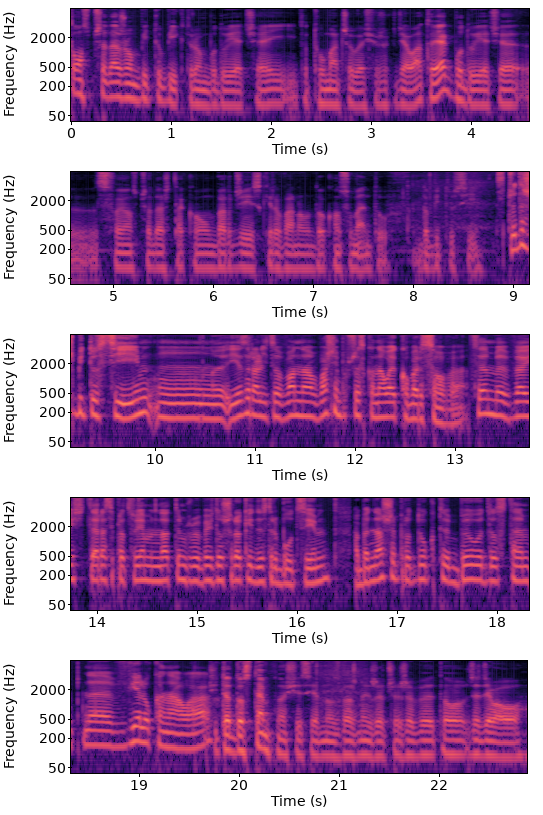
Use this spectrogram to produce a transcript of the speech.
tą sprzedażą B2B, którą budujecie i to tłumaczyłeś już, jak działa, to jak budujecie swoją sprzedaż taką bardziej skierowaną do konsumentów, do B2C? Sprzedaż B2C mm, jest realizowana właśnie poprzez kanały e-commerce'owe. Chcemy wejść teraz i pracujemy nad tym, żeby wejść do szerokiej dystrybucji, aby nasze produkty były dostępne w wielu kanałach. Czyli ta dostępność jest jedną z ważnych rzeczy, żeby to zadziałało?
